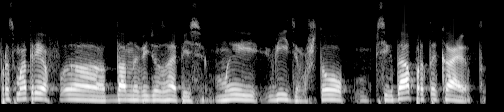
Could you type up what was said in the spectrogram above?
просмотрев э, данную видеозапись, мы видим, что всегда протыкают э,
